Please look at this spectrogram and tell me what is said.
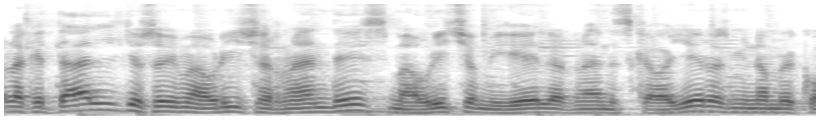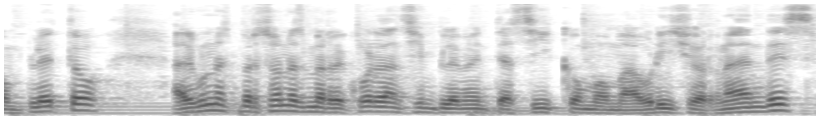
Hola, ¿qué tal? Yo soy Mauricio Hernández, Mauricio Miguel Hernández Caballero es mi nombre completo. Algunas personas me recuerdan simplemente así como Mauricio Hernández,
